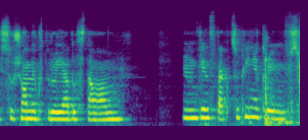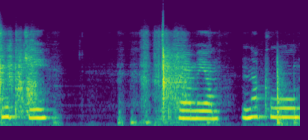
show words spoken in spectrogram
suszony, który ja dostałam. Mm, Więc tak, cukinię kroimy w słupki. Krojemy ją na pół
